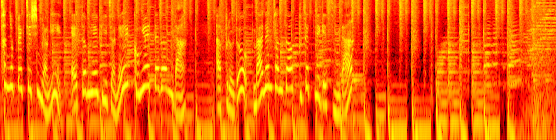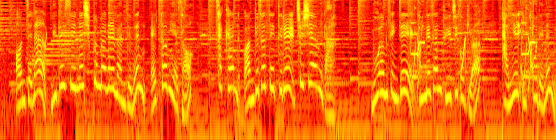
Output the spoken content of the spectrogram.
1670명이 애터미의 비전을 공유했다고 합니다. 앞으로도 많은 참석 부탁드리겠습니다. 언제나 믿을 수 있는 식품만을 만드는 애터미에서 착한 왕교자 세트를 출시합니다. 무항생제 국내산 돼지고기와 당일 입고되는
